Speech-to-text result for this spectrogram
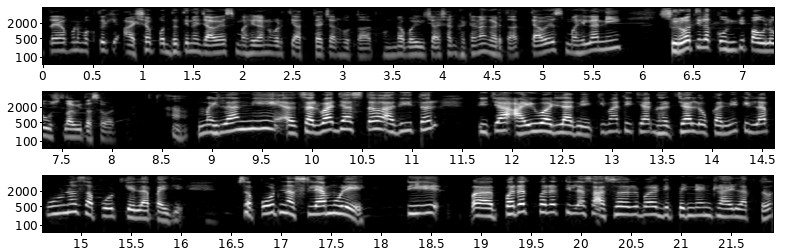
ते आपण बघतो की अशा पद्धतीने ज्यावेळेस महिलांवरती अत्याचार होतात हुंडाबळीच्या अशा घटना घडतात त्यावेळेस महिलांनी सुरुवातीला कोणती पावलं उचलावीत असं वाटतं? हां महिलांनी अ, सर्वात जास्त आधी तर तिच्या आई वडिलांनी किंवा तिच्या घरच्या लोकांनी तिला पूर्ण सपोर्ट केला पाहिजे. सपोर्ट नसल्यामुळे ती अ, परत परत तिला सासरवर डिपेंडेंट राहायला लागतं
